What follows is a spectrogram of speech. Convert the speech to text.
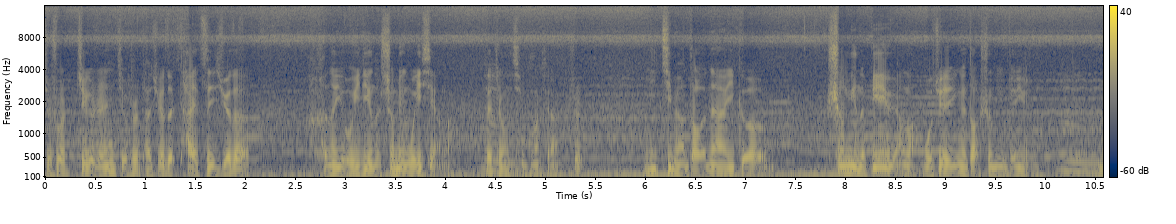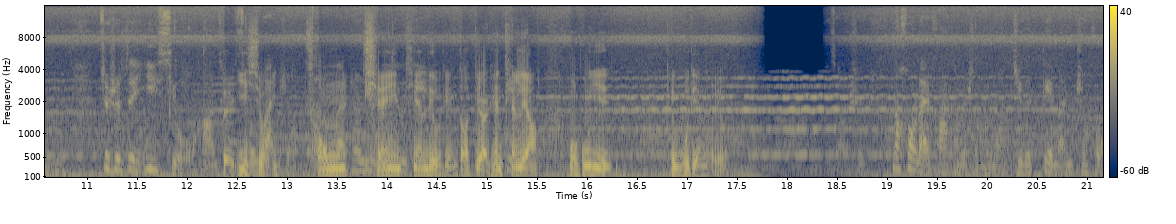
就说这个人就是他觉得他也自己觉得可能有一定的生命危险了，在这种情况下是，一基本上到了那样一个。生命的边缘了，我觉得应该到生命边缘了。嗯，就是这一宿哈。对，一宿，从前一天六点到第二天天亮，我估计得五点左右。小时，那后来发生了什么呢？这个电完之后。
